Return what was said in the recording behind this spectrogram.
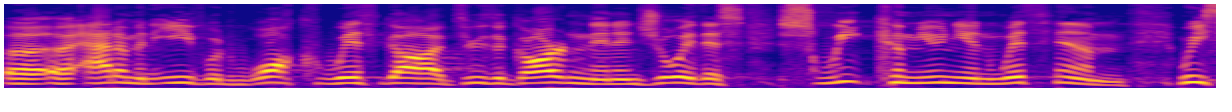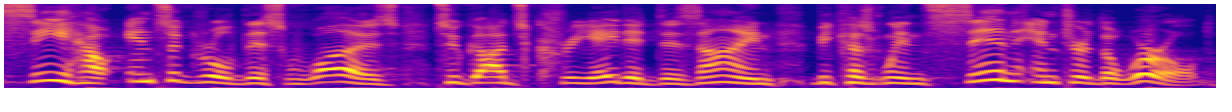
uh, uh, Adam and Eve would walk with God through the garden and enjoy this sweet communion with Him. We see how integral this was to God's created design because when sin entered the world,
